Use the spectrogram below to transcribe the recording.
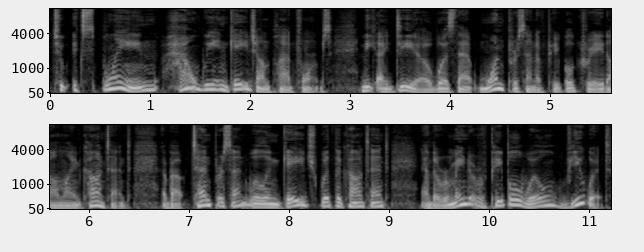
to explain how we engage on platforms. The idea was that 1% of people create online content. About 10% will engage with the content, and the remainder of people will view it.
